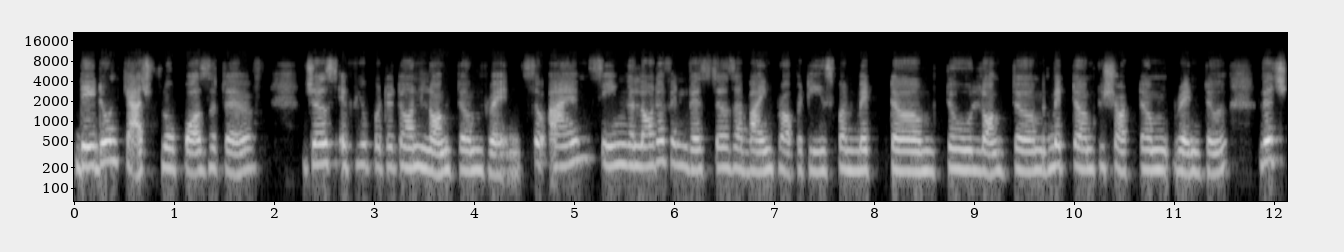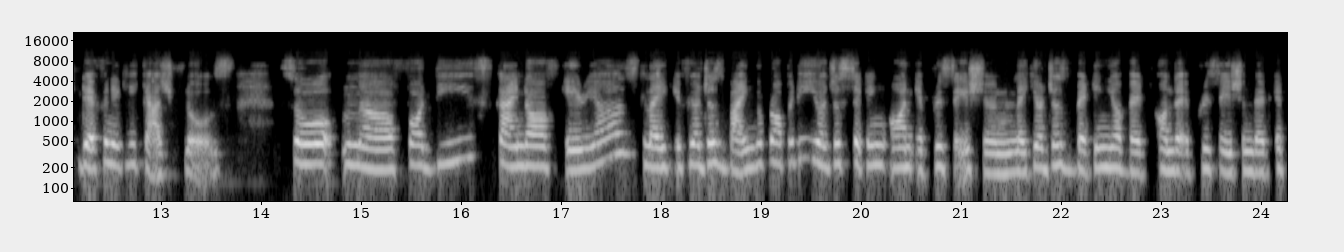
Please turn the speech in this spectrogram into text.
they don't cash flow positive just if you put it on long-term rent. So I am seeing a lot of investors are buying properties for mid-term to long-term, mid-term to short-term rental, which definitely cash flows. So mm, uh, for these kind of areas, like if you're just buying a property, you're just sitting on appreciation, like you're just betting your bet on the appreciation that it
